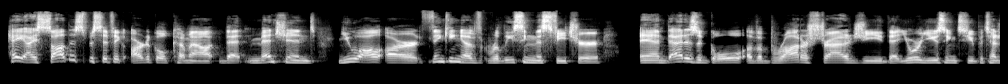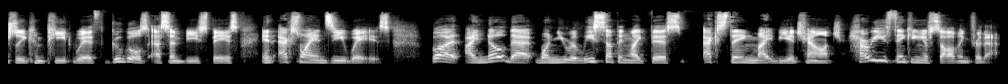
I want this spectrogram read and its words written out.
Hey, I saw this specific article come out that mentioned you all are thinking of releasing this feature and that is a goal of a broader strategy that you're using to potentially compete with Google's SMB space in X, Y, and Z ways. But I know that when you release something like this, X thing might be a challenge. How are you thinking of solving for that?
